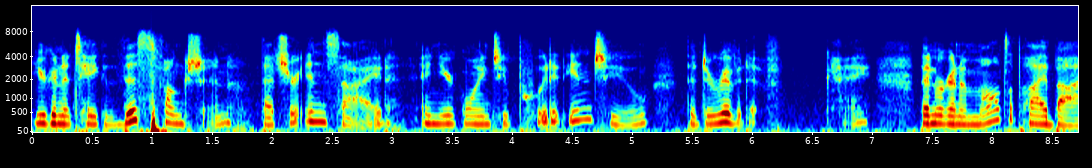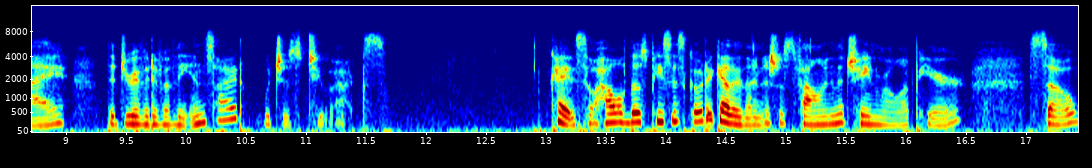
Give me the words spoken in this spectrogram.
you're going to take this function, that's your inside, and you're going to put it into the derivative. Okay, then we're going to multiply by the derivative of the inside, which is 2x. Okay, so how will those pieces go together then? It's just following the chain rule up here. So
